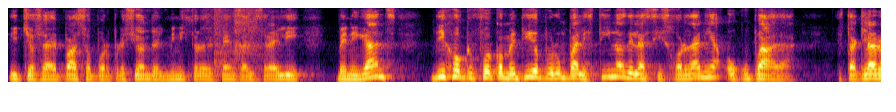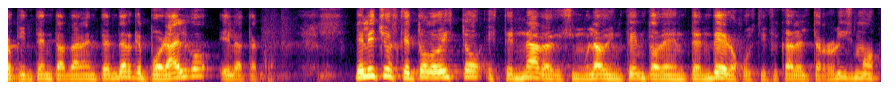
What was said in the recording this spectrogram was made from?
dicho sea de paso por presión del ministro de Defensa israelí Benny Gantz, dijo que fue cometido por un palestino de la Cisjordania ocupada. Está claro que intenta dar a entender que por algo él atacó. El hecho es que todo esto, este nada disimulado intento de entender o justificar el terrorismo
